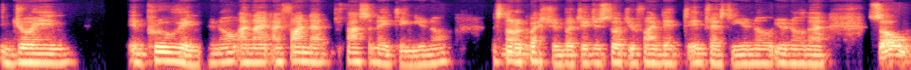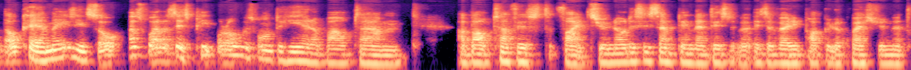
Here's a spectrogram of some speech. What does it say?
enjoying, improving, you know. And I I find that fascinating, you know it's not a mm. question, but you just thought you find it interesting. You know, you know that. So okay, amazing. So as well as this, people always want to hear about um about toughest fights. You know, this is something that is is a very popular question that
